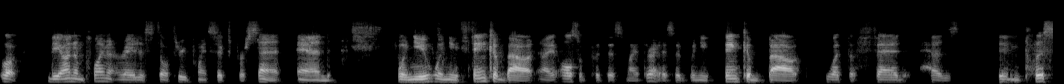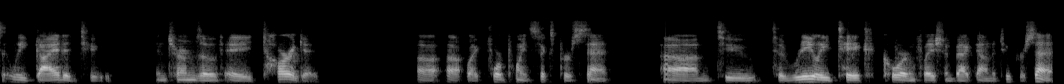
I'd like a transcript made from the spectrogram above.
look the unemployment rate is still 3.6% and when you when you think about i also put this in my thread i said when you think about what the fed has implicitly guided to in terms of a target uh, uh, like 4.6% um, to to really take core inflation back down to 2%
